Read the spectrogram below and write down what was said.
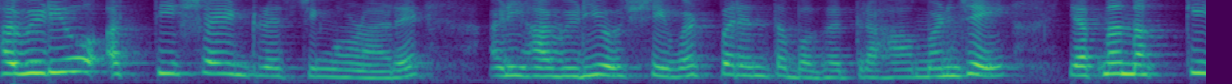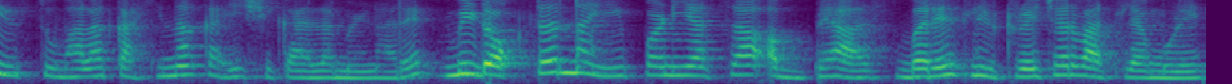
हा व्हिडिओ अतिशय इंटरेस्टिंग होणार आहे आणि हा व्हिडिओ शेवटपर्यंत बघत राहा. म्हणजे यातनं नक्कीच तुम्हाला काही ना काही शिकायला मिळणार आहे. मी डॉक्टर नाही पण याचा अभ्यास बरेच लिटरेचर वाचल्यामुळे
